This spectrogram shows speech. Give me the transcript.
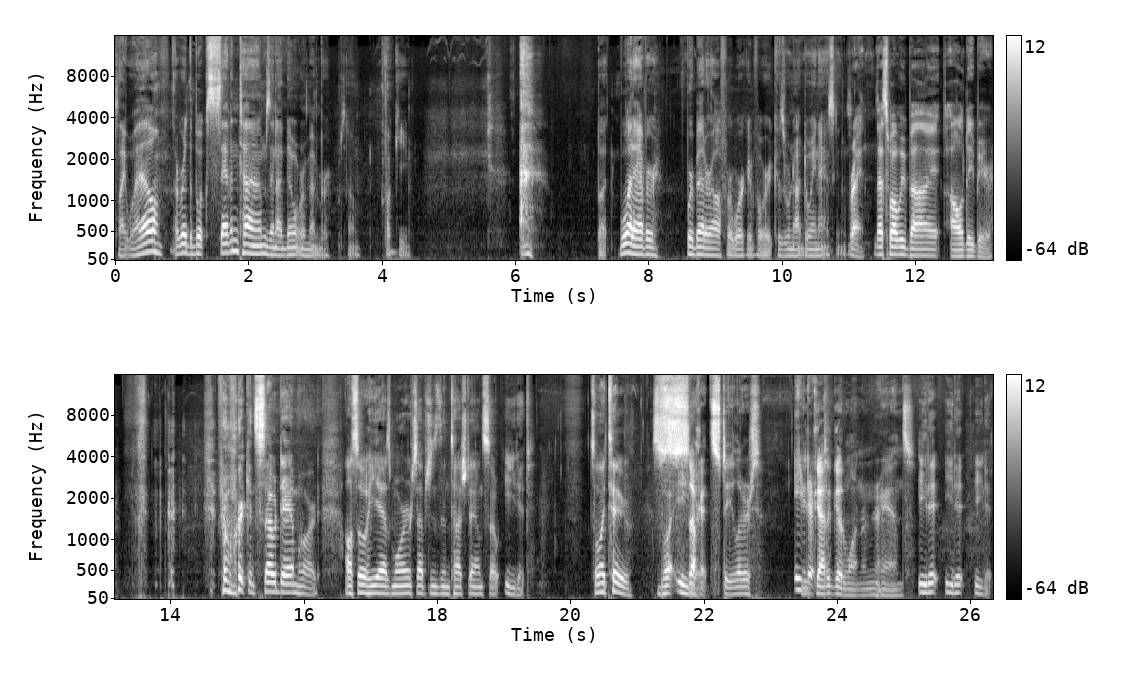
It's like, well, I read the book seven times and I don't remember. So, fuck you. but whatever. We're better off for working for it because we're not Dwayne Haskins. Right. That's why we buy Aldi beer. From working so damn hard. Also, he has more interceptions than touchdowns, so eat it. It's only two. But eat Suck it. it, Steelers. Eat you got a good one on your hands. Eat it, eat it, eat it.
